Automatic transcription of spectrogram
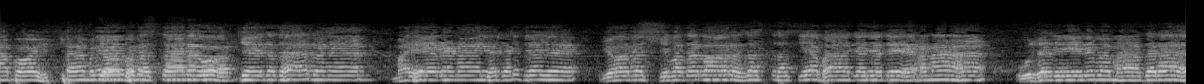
आपोहिष्ठामजोभगस्तानवोऽर्घ्ये दधातन, महेरणाय जक्षय यो वः शिवतमो रसस्तस्य भाजयते अनाः उषरीरिव मातरः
